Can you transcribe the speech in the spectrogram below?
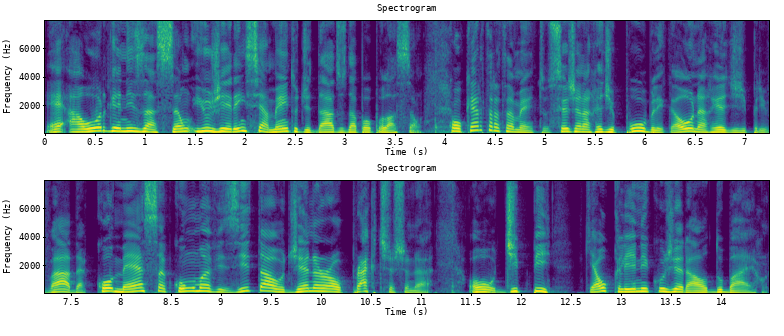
é a organização e o gerenciamento de dados da população. Qualquer tratamento, seja na rede pública ou na rede privada, começa com uma visita ao General Practitioner, ou GP, que é o clínico geral do bairro.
